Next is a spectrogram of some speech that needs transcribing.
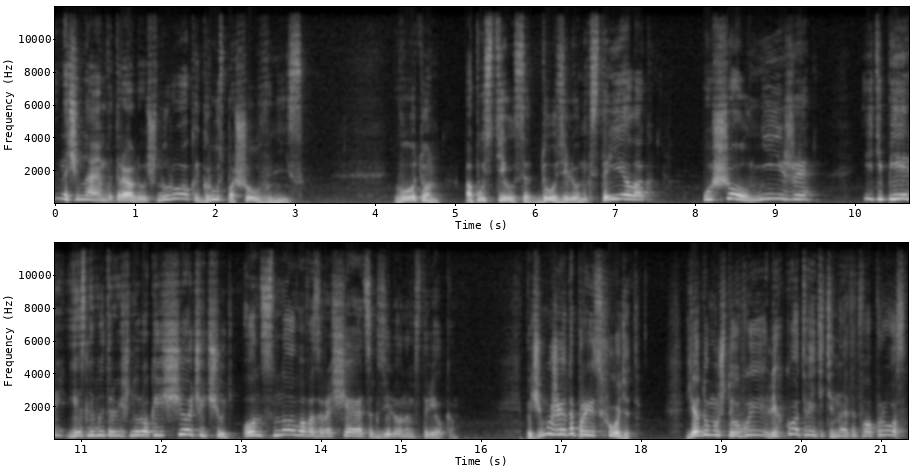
И начинаем вытравливать шнурок, и груз пошел вниз. Вот он опустился до зеленых стрелок, ушел ниже, и теперь, если вытравить шнурок еще чуть-чуть, он снова возвращается к зеленым стрелкам. Почему же это происходит? Я думаю, что вы легко ответите на этот вопрос,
